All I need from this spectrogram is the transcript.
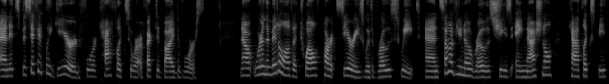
and it's specifically geared for Catholics who are affected by divorce. Now, we're in the middle of a 12 part series with Rose Sweet. And some of you know Rose. She's a national Catholic spe-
